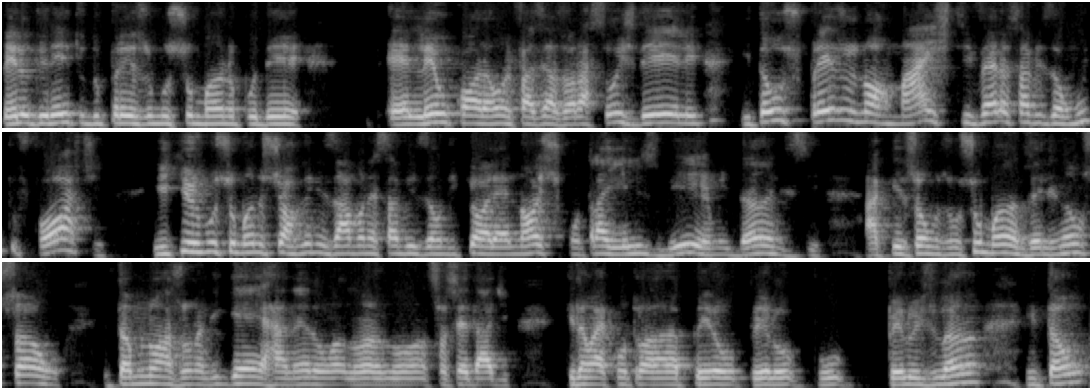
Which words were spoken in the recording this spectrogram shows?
pelo direito do preso muçulmano poder é, ler o Corão e fazer as orações dele. Então, os presos normais tiveram essa visão muito forte e que os muçulmanos se organizavam nessa visão de que, olha, é nós contra eles mesmo, e dane-se, aqui somos muçulmanos, eles não são, estamos numa zona de guerra, né, numa, numa, sociedade que não é controlada pelo, pelo, pelo, Islã, então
